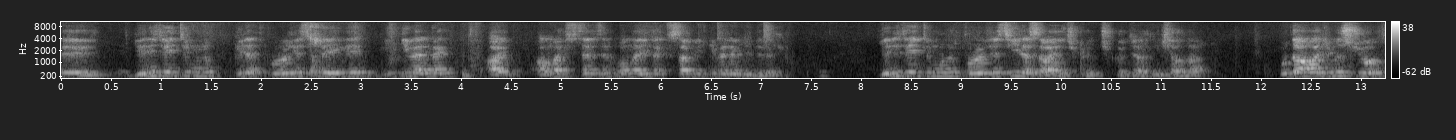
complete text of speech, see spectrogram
Ee, Yeni Zeytinburnu projesiyle ilgili bilgi vermek, al- almak isterseniz onunla ilgili kısa bilgi verebilirim. Yeni Zeytinburnu projesiyle sahaya çık- çıkacağız inşallah. Burada amacımız şu,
